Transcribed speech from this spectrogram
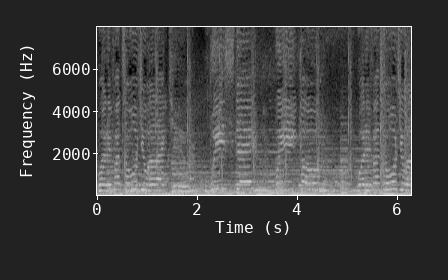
What if I told you I like you? We stay, we go. What if I told you I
